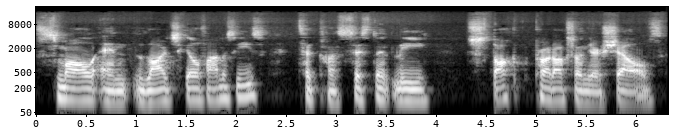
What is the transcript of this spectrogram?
small and large scale pharmacies to consistently stock products on their shelves,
